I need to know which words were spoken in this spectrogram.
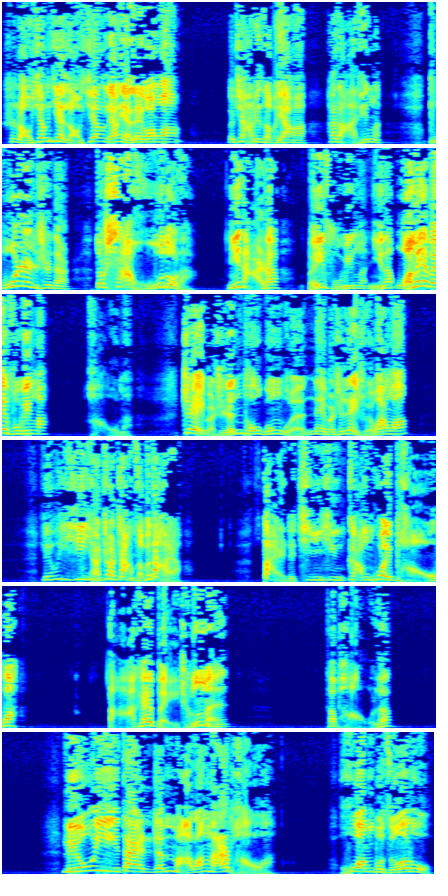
是老乡见老乡，两眼泪汪汪。家里怎么样啊？还打听呢。不认识呢，都杀糊涂了。你哪儿的？北府兵啊？你呢？我们也北府兵啊。好嘛，这边是人头滚滚，那边是泪水汪汪。刘毅心想：这仗怎么打呀？带着亲信赶快跑吧！打开北城门，他跑了。刘毅带着人马往哪儿跑啊？慌不择路，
